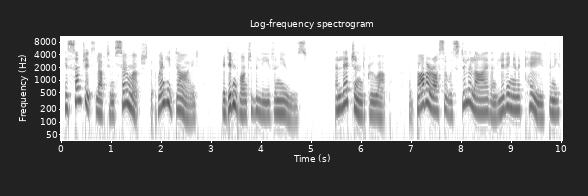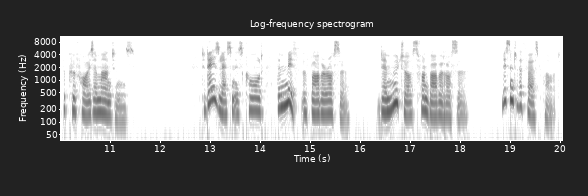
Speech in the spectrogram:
His subjects loved him so much that when he died, they didn't want to believe the news. A legend grew up that Barbarossa was still alive and living in a cave beneath the Kyffhäuser Mountains. Today's lesson is called The Myth of Barbarossa, Der Mythos von Barbarossa. Listen to the first part.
